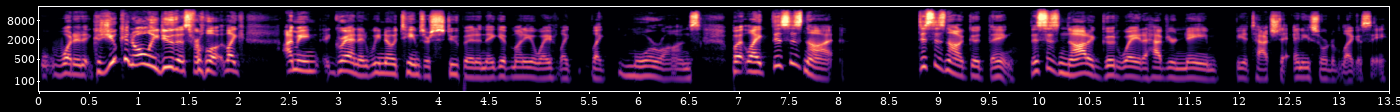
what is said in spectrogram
what it. Because you can only do this for like, I mean, granted, we know teams are stupid and they give money away like like morons, but like this is not this is not a good thing. This is not a good way to have your name be attached to any sort of legacy.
